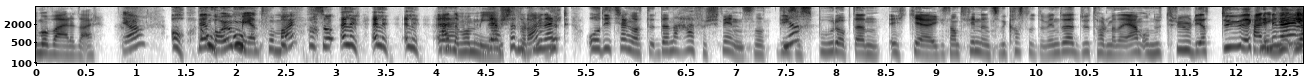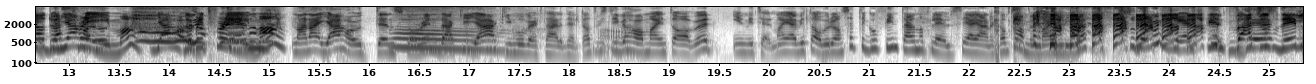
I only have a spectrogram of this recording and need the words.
Du må være der. Ja. Den var jo ment for meg. Så Eller, eller, eller Hæ, den var eh, ment Det har skjedd for noe deg? kriminelt, og de trenger at denne her forsvinner, sånn at de som sporer opp den, ikke, ikke sant, finner den, så de kaster ut av vinduet. Du tar den med deg hjem, og nå tror de at du er kriminell! ja, du er Men jeg har jo- frama. jeg Du har har blitt den- frama. Nei, nei, jeg har jo den storyen. Det er ikke, jeg er ikke involvert i det her i det hele tatt. Hvis de vil ha meg inn til avhør, inviter meg. Jeg vil til avhør uansett. Det går fint. Det er en opplevelse jeg gjerne kan ta med meg i livet. Så det går helt fint. Vær så snill,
